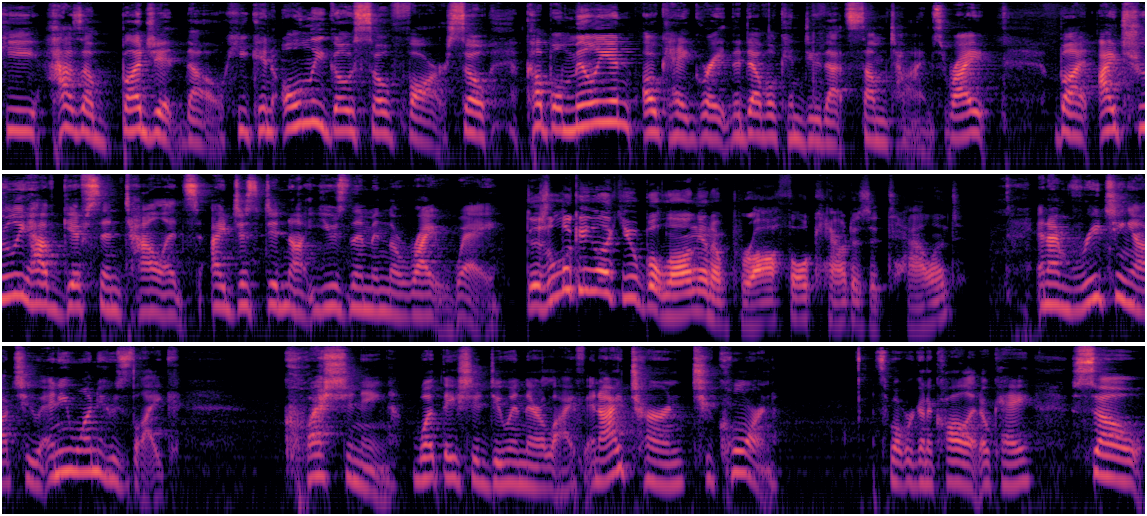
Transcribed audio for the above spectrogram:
He has a budget though. He can only go so far. So, a couple million, okay, great. The devil can do that sometimes, right? But I truly have gifts and talents. I just did not use them in the right way. Does looking like you belong in a brothel count as a talent? And I'm reaching out to anyone who's like questioning what they should do in their life. And I turn to corn. That's what we're going to call it, okay? So,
